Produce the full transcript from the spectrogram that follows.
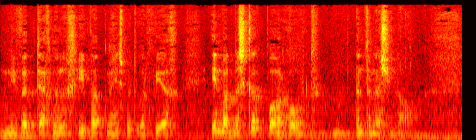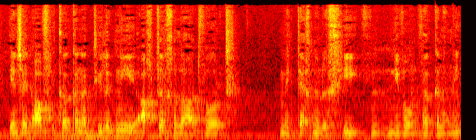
nuwe tegnologie wat mense moet oorweeg en wat beskikbaar word internasionaal. En Suid-Afrika kan natuurlik nie agtergelaat word met tegnologie en nuwe ontwikkeling nie.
